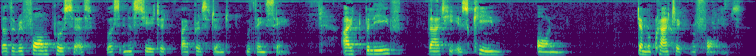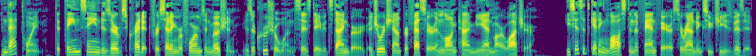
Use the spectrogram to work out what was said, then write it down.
that the reform process was initiated by President U Thein Sein. I believe that he is keen on democratic reforms. And that point, that Thein Sein deserves credit for setting reforms in motion, is a crucial one, says David Steinberg, a Georgetown professor and longtime Myanmar watcher. He says it's getting lost in the fanfare surrounding Suu Kyi's visit.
